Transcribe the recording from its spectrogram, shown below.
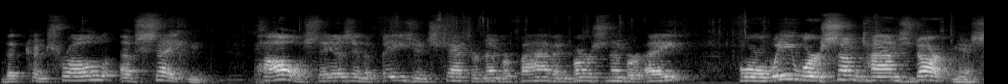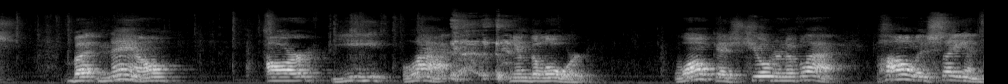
the control of Satan. Paul says in Ephesians chapter number 5 and verse number 8 For we were sometimes darkness, but now are ye light in the Lord. Walk as children of light. Paul is saying,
